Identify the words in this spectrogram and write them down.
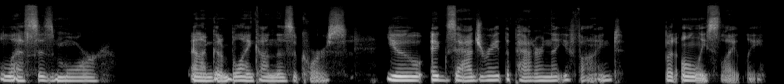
less is more. And I'm going to blank on this, of course. You exaggerate the pattern that you find, but only slightly.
